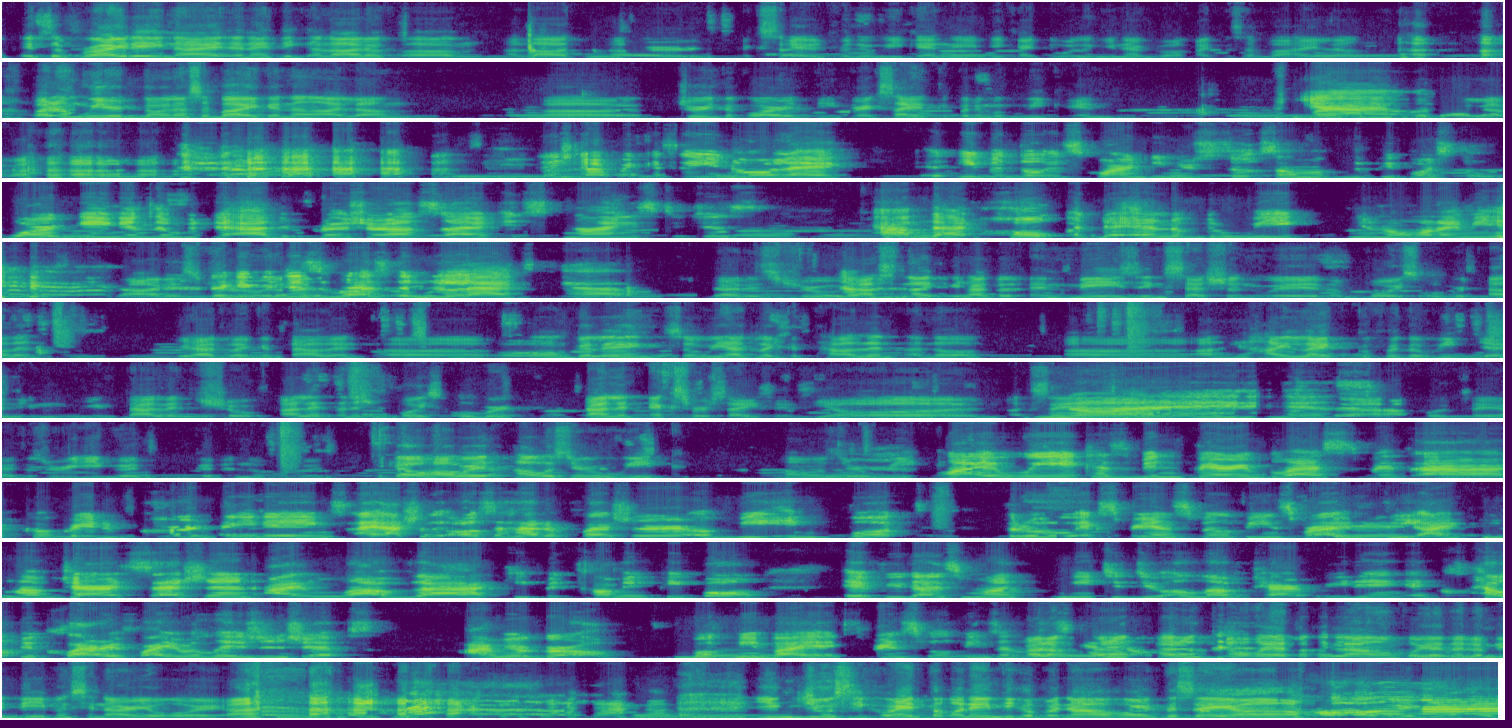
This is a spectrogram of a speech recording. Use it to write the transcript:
It's a Friday night and I think a lot of um a lot are excited for the weekend maybe kahit walang ginagawa kahit sa bahay lang. Parang weird no, nasa bahay ka na nga lang uh, during the quarantine. Pero excited ka pa rin mag-weekend. Yeah. Parang ka. Syempre kasi you know like even though it's quarantine, you're still some of the people are still working, and then with the added pressure outside, it's nice to just have that hope at the end of the week. You know what I mean? That is true. like you can just rest true. and relax. Yeah. That is true. Definitely. Last night we had an amazing session with a voiceover talent. We had like a talent. Uh, oh, galing. So we had like a talent. Ano, uh, ang highlight ko for the week yan, yung, yung talent show, talent, ano siya, voice over talent exercises. Yon. Ang saya. Nice. Saya ako, saya. It was really good, good, ano, good. Ikaw, how, are, how was your week? How was your week? My week has been very blessed with uh, co-creative card readings. I actually also had a pleasure of being booked through Experience Philippines for a Yay. VIP Love Tarot session. I love that. Keep it coming, people if you guys want me to do a love tarot reading and help you clarify your relationships, I'm your girl. Book me via Experience Philippines and let's parang, parang, parang ako kaya ta kailangan ko yan. Alam ni Dave yung scenario ko eh. yung juicy kwento ko na hindi ko pa nakakwento sa'yo. Oh, oh my God.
